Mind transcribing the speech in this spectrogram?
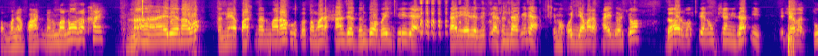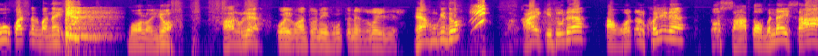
તો મને પાર્ટનરમાં રખાય? ના અરે ના હો. તને પાર્ટનરમાં રાખું તો તમારે સાંજે ધંધો બંધ થઈ જાય. તારી અરે જેટલા ધંધા કર્યા એમાં કોઈ દી અમારે ફાયદો છો દર વખતે નુકસાની જાતી. એટલે હવે તું પાર્ટનરમાં નહીં. બોલો લ્યો. સારું લે. કોઈ વાંધો નહીં હું તને જોઈ લે હે હું કીધું? કાંઈ કીધું ને આ હોટલ ખોલી ને તો સા તો બનાય સા.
